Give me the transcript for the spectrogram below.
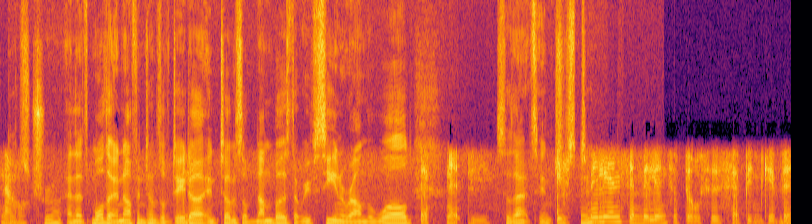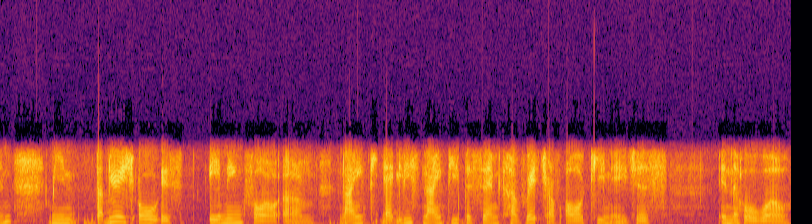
now. That's true. And that's more than enough in terms of data, in terms of numbers that we've seen around the world. Definitely. So that's interesting. It's millions and millions of doses have been given. I mean, WHO is aiming for um, 90, at least 90% coverage of all teenagers in the whole world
